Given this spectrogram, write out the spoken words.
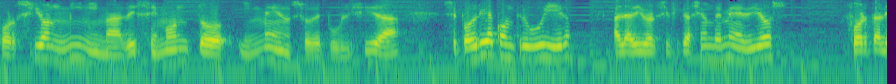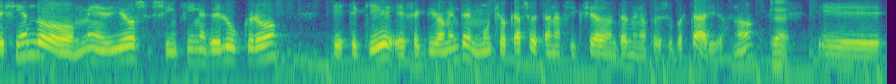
porción mínima de ese monto inmenso de publicidad, se podría contribuir a la diversificación de medios, fortaleciendo medios sin fines de lucro este, que efectivamente en muchos casos están asfixiados en términos presupuestarios, ¿no? Eh,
